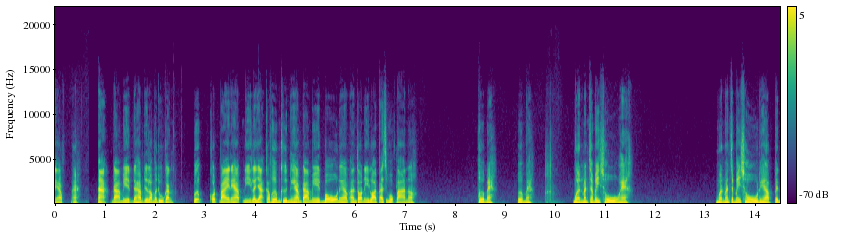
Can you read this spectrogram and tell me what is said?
นะครับอะอะดาเมจนะครับ เดี๋ยวเรามาดูกัน ปุ๊บกดไปนะครับนี่ระยะก็เพิ่มขึ้นนะครับดาเมจโบนะครับอันตอนนี้ร้อยแปดสิบหกล้านเนาะเพิ่มไหมเพิ่มไหมเหมือนมันจะไม่โชว์ฮะเหมือนมันจะไม่โชว์นะครับเป็น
